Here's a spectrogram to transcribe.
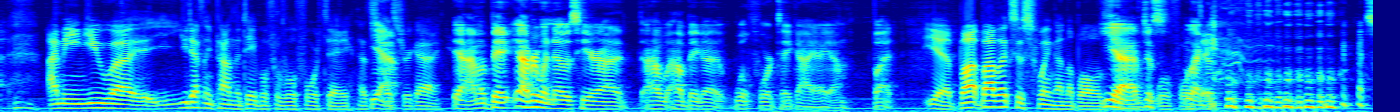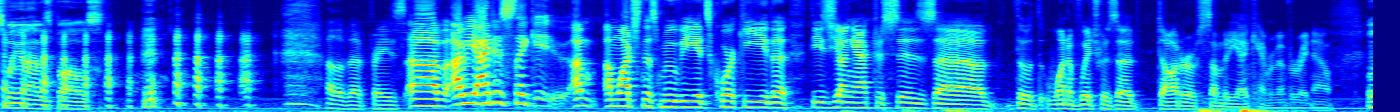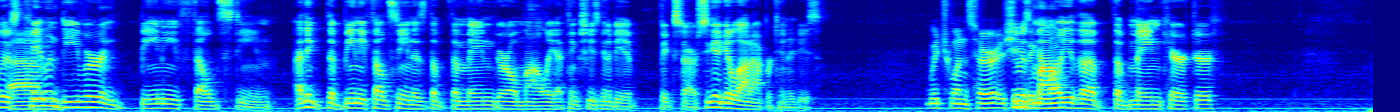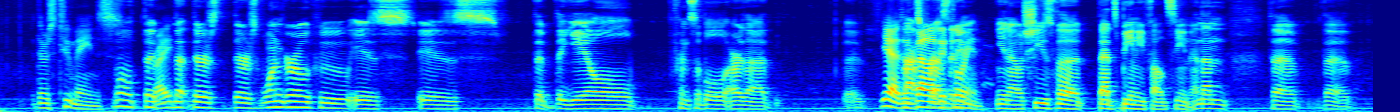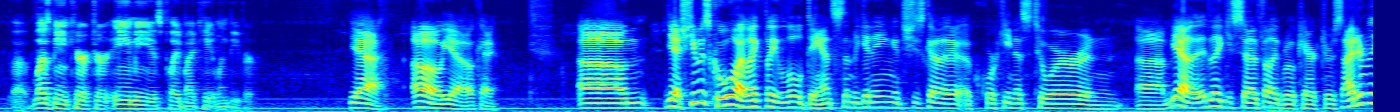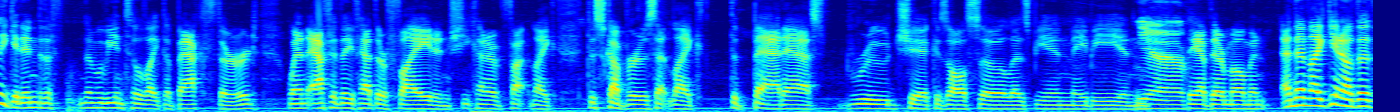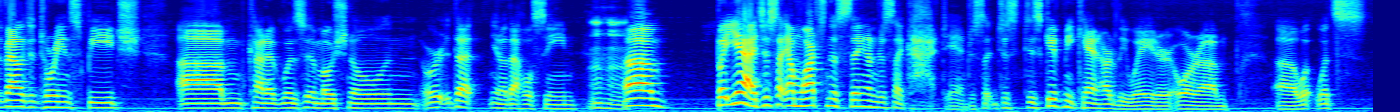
I mean, you. Uh, you definitely pound the table for Will Forte. That's Yeah. that's your guy. Yeah, I'm a big. Yeah, everyone knows here uh, how how big a Will Forte guy I am. But Yeah, Bob, Bob likes to swing on the balls. yeah, of just Will Forte. like a, swinging on his balls. I love that phrase. Um, I mean, I just like I'm I'm watching this movie. It's quirky. The these young actresses, uh, the, the- one of which was a daughter of somebody I can't remember right now. Well, there's Um, Kaitlyn Dever and Beanie Feldstein. I think the Beanie Feldstein is the the main girl, Molly. I think she's gonna be a big star. She's gonna get a lot of opportunities. Which one's her? Is She was Molly, one? the the main character. There's two mains. Well, the, right? the- there's there's one girl who is is the the Yale principal or the yeah, the valedictorian. You know, she's the that's Beanie Feldstein, and then the the uh, lesbian character Amy is played by Kaitlyn Dever. Yeah. Oh, yeah. Okay. Um, yeah, she was cool. I liked like the little dance in the beginning, and she's got a, a quirkiness to her, and um, yeah, it- like you said, it felt like real characters. I didn't really get into the, the movie until like the back third, when after they've had their fight, and she kind of like discovers that like the badass rude chick is also a lesbian, maybe, and Yeah. they have their moment. And then like you know the valedictorian speech, um, kind of was emotional and or that you know that whole scene. Mm-hmm. Um, but yeah, it's just like I'm watching this thing, I'm just like, God damn, just like just just give me can't hardly wait or or um, uh, what what's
